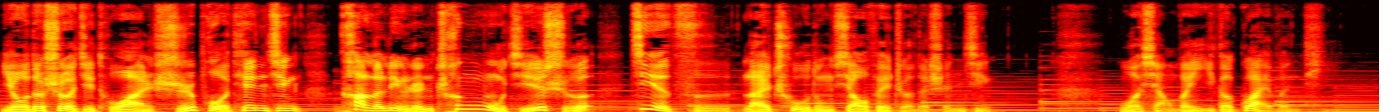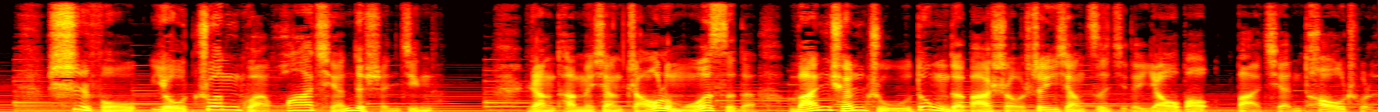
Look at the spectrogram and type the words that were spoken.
有的设计图案石破天惊，看了令人瞠目结舌，借此来触动消费者的神经。我想问一个怪问题：是否有专管花钱的神经呢？让他们像着了魔似的，完全主动地把手伸向自己的腰包，把钱掏出来。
